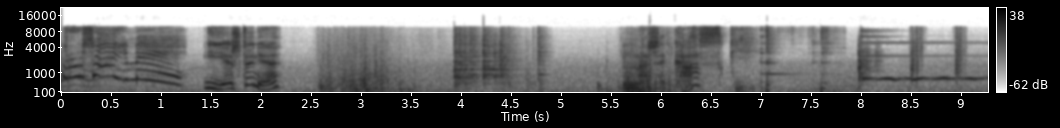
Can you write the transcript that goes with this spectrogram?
Ruszajmy! I jeszcze nie. Nasze kaski.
